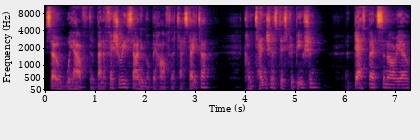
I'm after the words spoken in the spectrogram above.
So we have the beneficiary signing on behalf of the testator, contentious distribution, a deathbed scenario,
